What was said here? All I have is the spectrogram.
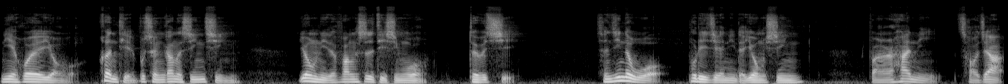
你也会有恨铁不成钢的心情，用你的方式提醒我，对不起，曾经的我不理解你的用心，反而和你吵架、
